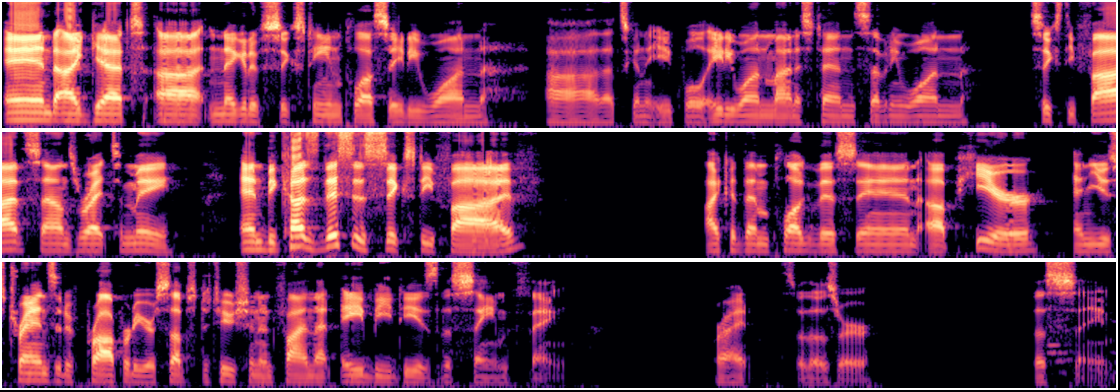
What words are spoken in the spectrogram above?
And I get uh, negative 16 plus 81. Uh, that's going to equal 81 minus 10, 71, 65. Sounds right to me. And because this is 65, I could then plug this in up here and use transitive property or substitution and find that ABD is the same thing. Right? So those are the same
